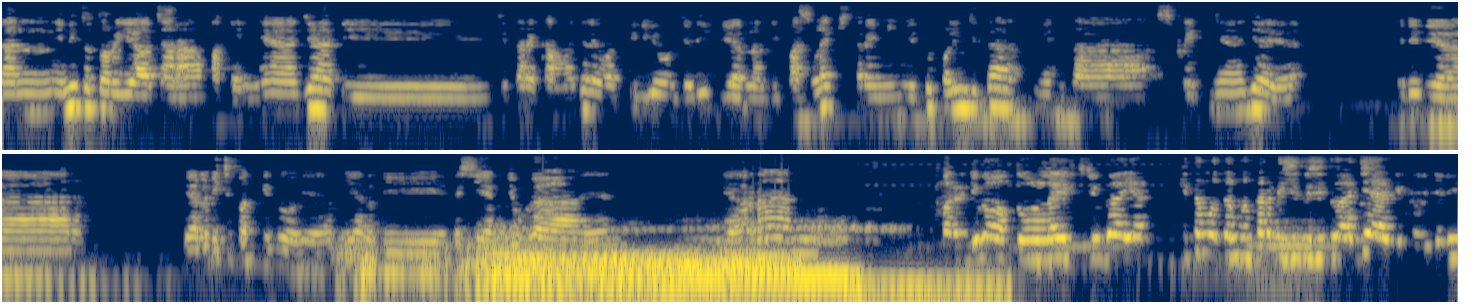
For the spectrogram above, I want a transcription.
dan ini tutorial cara pakainya aja di kita rekam aja lewat video. Jadi biar nanti pas live streaming itu paling kita minta scriptnya aja ya. Jadi biar biar lebih cepat gitu ya biar lebih efisien juga ya. Ya karena kemarin juga waktu live juga ya kita muter-muter di situ-situ aja gitu. Jadi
